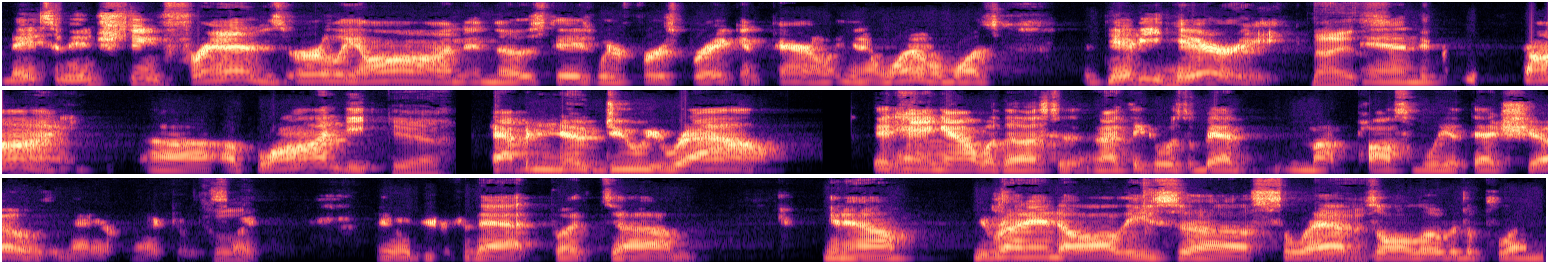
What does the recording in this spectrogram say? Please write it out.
made some interesting friends early on in those days. We were first breaking. Apparently, you know, one of them was Debbie Harry Nice. and Chris Stein, uh, a Blondie yeah. happened to know Dewey Rao. They'd hang out with us, and I think it was about possibly at that show. As a matter of fact, it was Cool. like they were there for that. But um, you know, you run into all these uh, celebs all over the place.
